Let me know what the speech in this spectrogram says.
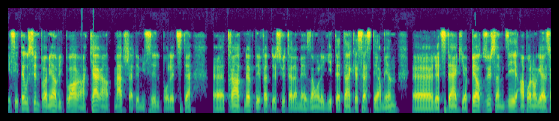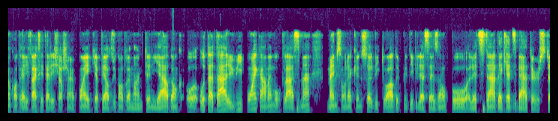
Et c'était aussi une première victoire en 40 matchs à domicile pour le Titan. 39 euh, défaites de suite à la maison. il était temps que ça se termine. Euh, le Titan qui a perdu samedi en prolongation contre Halifax est allé chercher un point et qui a perdu contre Moncton hier. Donc, au, total, huit points quand même au classement, même si on n'a qu'une seule victoire depuis le début de la saison pour le Titan d'Acadie Bathurst.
